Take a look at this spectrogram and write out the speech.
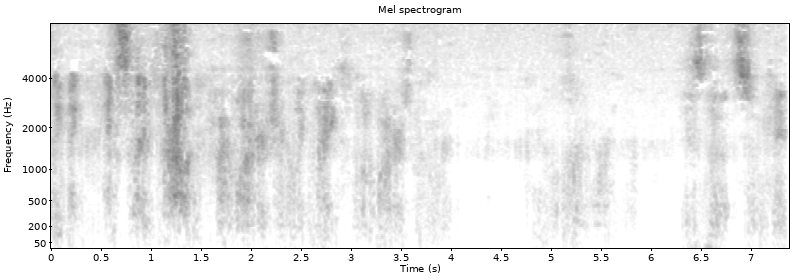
sleeping. Throat. Water generally makes water is not water is the.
